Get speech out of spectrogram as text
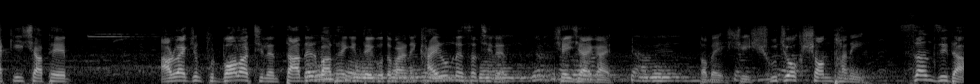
একই সাথে আরও একজন ফুটবলার ছিলেন। তাদের বাধায় কিন্তু এগোতে পারেনি। খাইরুন্নেসা ছিলেন সেই জায়গায়। তবে সেই সুযোগ সন্ধানী সঞ্জিদা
